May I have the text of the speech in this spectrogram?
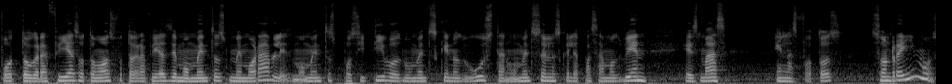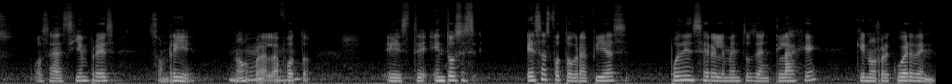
fotografías o tomamos fotografías de momentos memorables, momentos positivos, momentos que nos gustan, momentos en los que le pasamos bien. Es más, en las fotos sonreímos. O sea, siempre es sonríe, ¿no? Para la foto. Este, entonces, esas fotografías pueden ser elementos de anclaje que nos recuerden,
